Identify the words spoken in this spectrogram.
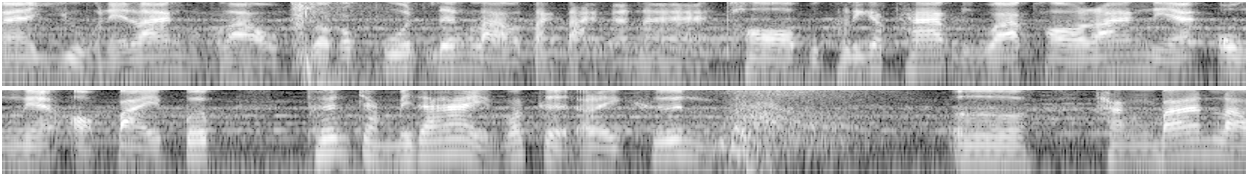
มาอยู่ในร่างของเราแล้วก็พูดเรื่องราวต่างๆ นานา พอบุคลิกภาพหรือว่าพอร่างเนี้ยองค์เนี้ยออกไปปุ๊บ เพื่อนจำไม่ได้ว่าเกิดอะไรขึ้น เออทางบ้านเรา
